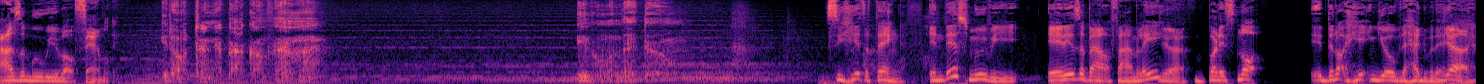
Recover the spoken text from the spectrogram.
as a movie about family? You don't turn your back on family. Even when they do. See, here's the thing. In this movie, it is about family. Yeah. But it's not. They're not hitting you over the head with it. Yeah.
